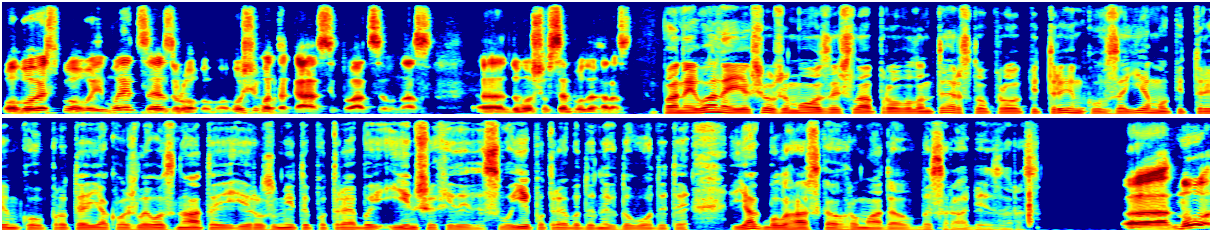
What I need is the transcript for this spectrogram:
Обов'язково, і ми це зробимо. В общем, така ситуація у нас. Е, Думаю, що все буде гаразд. Пане Іване, якщо вже мова зайшла про волонтерство, про підтримку, взаємопідтримку, про те, як важливо знати і розуміти потреби інших і свої потреби до них доводити, як болгарська громада в Бесарабії зараз? Е, ну,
